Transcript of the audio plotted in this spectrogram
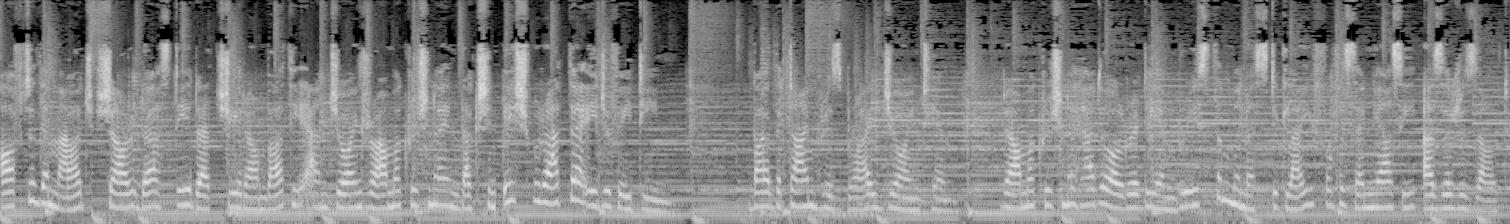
After the marriage, Sharada stayed at Jayrambati and joined Ramakrishna in Dakshineshwar at the age of 18. By the time his bride joined him, Ramakrishna had already embraced the monastic life of a sannyasi. As a result,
